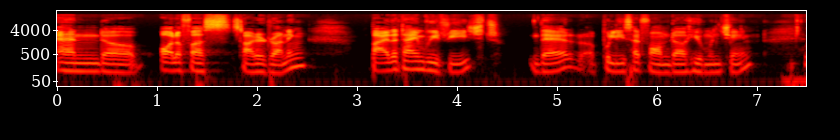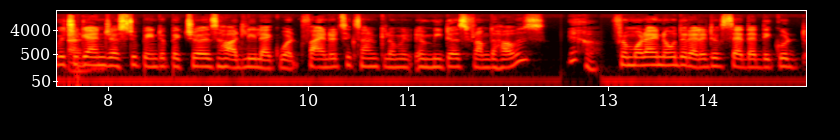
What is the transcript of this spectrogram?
and uh, all of us started running by the time we reached there uh, police had formed a human chain Which again, just to paint a picture, is hardly like what 500, 600 kilometers from the house. yeah From what I know, the relatives said that they could,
